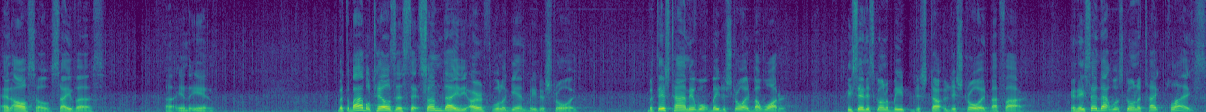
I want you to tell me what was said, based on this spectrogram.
and also save us uh, in the end. But the Bible tells us that someday the earth will again be destroyed. But this time it won't be destroyed by water. He said it's going to be desto- destroyed by fire. And he said that was going to take place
